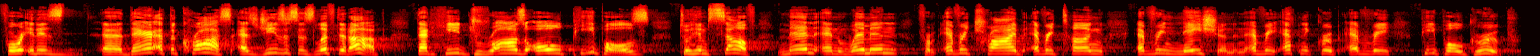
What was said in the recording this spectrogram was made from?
For it is uh, there at the cross, as Jesus is lifted up, that he draws all peoples to himself men and women from every tribe, every tongue, every nation, and every ethnic group, every people group.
